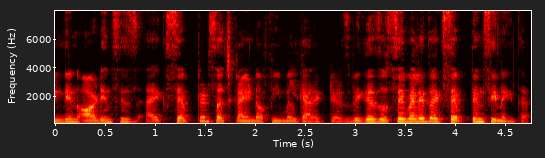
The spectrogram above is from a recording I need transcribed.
Indian audiences accepted such kind of female characters because उससे पहले तो एक्सेप्टेंस ही नहीं था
